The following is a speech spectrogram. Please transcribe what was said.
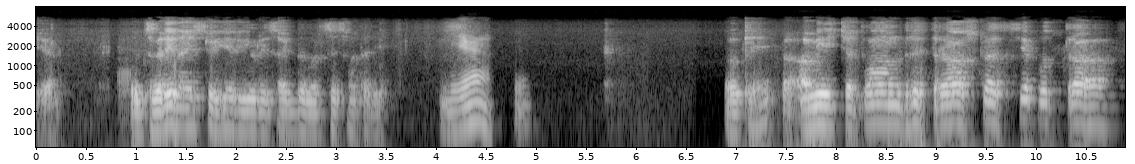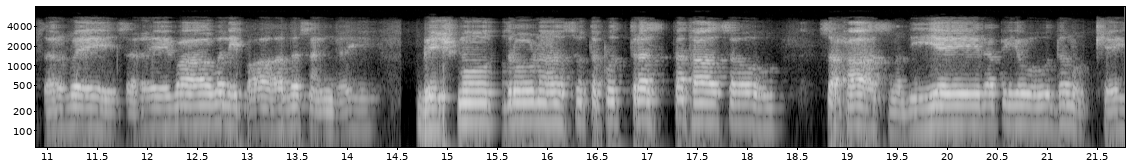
Yeah. It's very nice to hear you recite the verses, Mataji. Yeah. Okay. अमी च त्वां धृतराष्ट्रस्य पुत्र सर्वे सहैवावनिपालसङ्घै भीष्मो द्रोणः सुतपुत्रस्तथासौ सहास्मदीयैरपि योधमुख्यै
